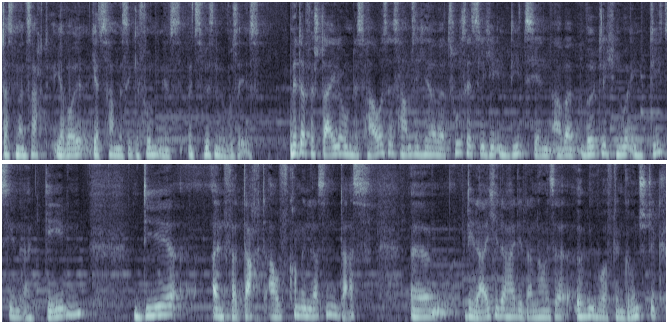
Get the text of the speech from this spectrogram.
dass man sagt, jawohl, jetzt haben wir sie gefunden, jetzt, jetzt wissen wir, wo sie ist. Mit der Versteigerung des Hauses haben sich hier aber zusätzliche Indizien, aber wirklich nur Indizien ergeben, die einen Verdacht aufkommen lassen, dass die Leiche der Heidi Dannhäuser irgendwo auf dem Grundstück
